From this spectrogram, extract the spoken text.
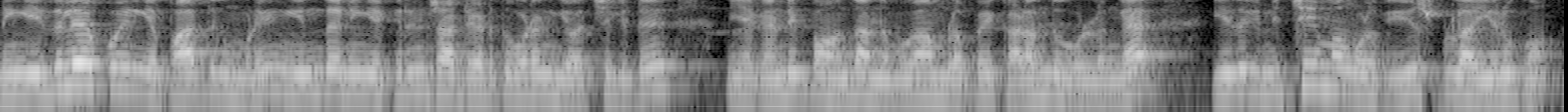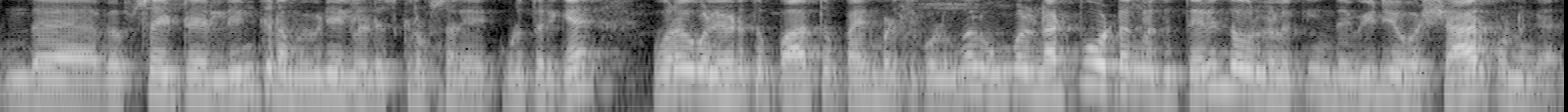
நீங்கள் இதிலே போய் நீங்கள் பார்த்துக்க முடியும். இந்த நீங்கள் ஸ்க்ரீன்ஷாட் எடுத்து கூட நீங்கள் வச்சுக்கிட்டு நீங்கள் கண்டிப்பாக வந்து அந்த முகாமில் போய் கலந்து கொள்ளுங்கள் இதுக்கு நிச்சயமாக உங்களுக்கு யூஸ்ஃபுல்லாக இருக்கும். இந்த வெப்சைட்டு லிங்க் நம்ம வீடியோக்களை டிஸ்கிரிப்ஷனில் கொடுத்துருக்கேன். உறவுகள் எடுத்து பார்த்து பயன்படுத்திக் கொள்ளுங்கள். உங்கள் நட்பு ஓட்டங்களுக்கு தெரிந்தவர்களுக்கு இந்த வீடியோவை ஷேர் பண்ணுங்கள்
